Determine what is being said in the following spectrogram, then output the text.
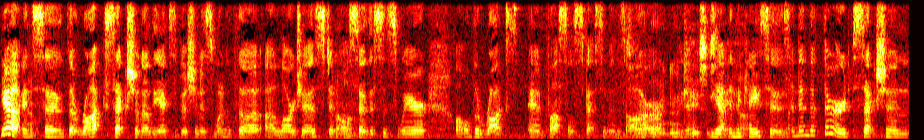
Yeah, and so the rock section of the exhibition is one of the uh, largest, and Uh-huh. also this is where all the rocks and fossil specimens Are are. in the know. cases Yeah, in the cases. Yeah. And then the third section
